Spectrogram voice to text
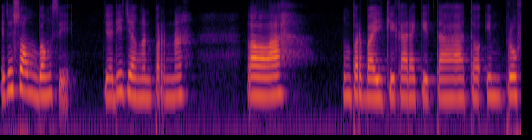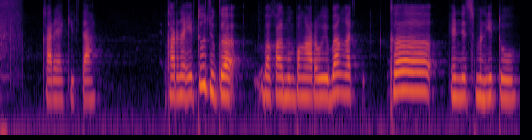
itu sombong sih. Jadi jangan pernah lelah memperbaiki karya kita atau improve karya kita. Karena itu juga bakal mempengaruhi banget ke engagement itu.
